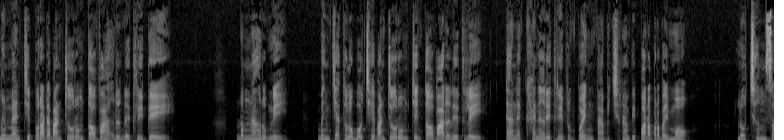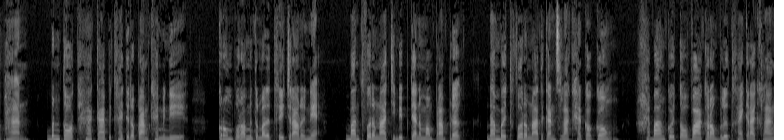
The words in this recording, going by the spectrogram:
មិនមែនជាបរិបទដែលបានចូលរួមតវ៉ារឿងដីធ្លីទេតំណាងរូបនេះបញ្ជាក់ថាលោកបុកឆេកបានចូលរួមចេញតវ៉ារឿងដីធ្លីទាំងនៅខេត្តនិងរាជធានីភ្នំពេញតាំងពីឆ្នាំ2018មកលោកឈឹមសផាន បន្តថាកាលពីថ្ងៃទី15ខែមីនា ក្រមបរិមាណតម្រូវដីធ្លីច្រើនរយនាក់បានធ្វើដំណើរចេញពីផ្ទះនៅម៉ោង5ព្រឹកដើម្បីធ្វើដំណើរទៅកាន់សាលាខេត្តកកុងហើយបានអង្គុយតវ៉ាក្រោមពលឺថ្ងៃក្តៅខ្លាំង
